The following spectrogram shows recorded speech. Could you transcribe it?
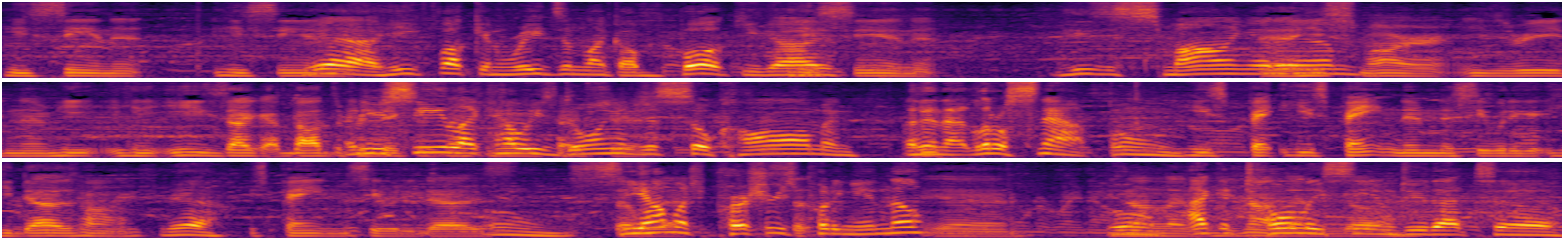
He's seeing it. He's seeing it. Yeah, he fucking reads him like a book, you guys. He's seeing it. He's just smiling at Yeah, him. he's smart. He's reading him. He, he he's like about to. and you see like how he's doing it just so calm and, and then that little snap boom He's he's feinting him to see what he he does, huh? yeah He's feinting to see what he does. boom So see how that- much pressure he's so- putting in though Yeah. Boom i could totally see him do that to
